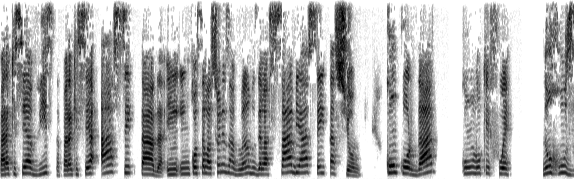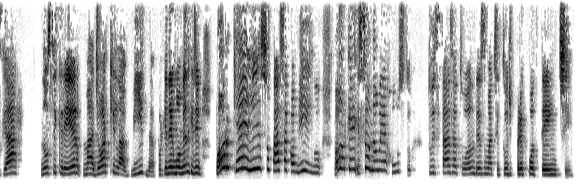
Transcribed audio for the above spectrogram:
para que seja vista, para que seja aceitada. Em, em constelações hablamos de la sabia aceitação, concordar com o que foi, não juzgar, não se creer maior que a vida, porque no momento que digo, por que isso passa comigo? Porque isso não é justo. Tu estás atuando desde uma atitude prepotente.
